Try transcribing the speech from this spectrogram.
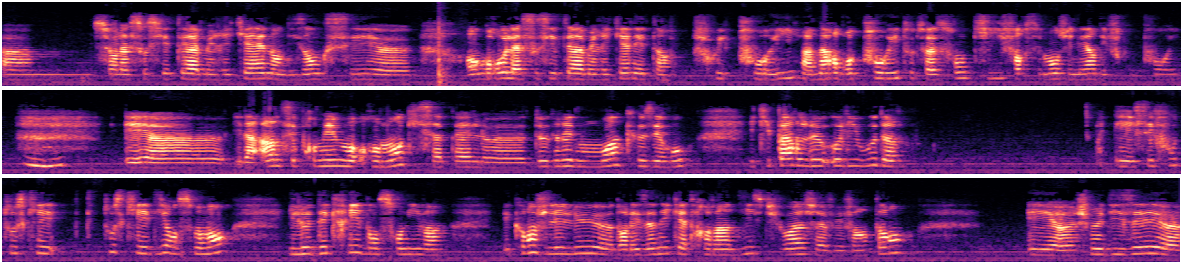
euh, sur la société américaine en disant que c'est, euh, en gros, la société américaine est un fruit pourri, un arbre pourri de toute façon qui forcément génère des fruits pourris. Mhm. Et euh, il a un de ses premiers romans qui s'appelle euh, Degré de moins que zéro et qui parle de Hollywood. Et c'est fou, tout ce, qui est, tout ce qui est dit en ce moment, il le décrit dans son livre. Et quand je l'ai lu euh, dans les années 90, tu vois, j'avais 20 ans, et euh, je me disais, euh,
